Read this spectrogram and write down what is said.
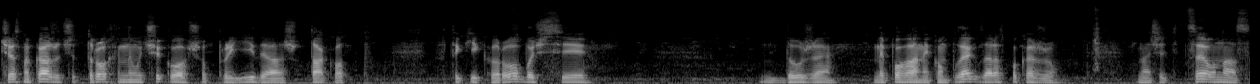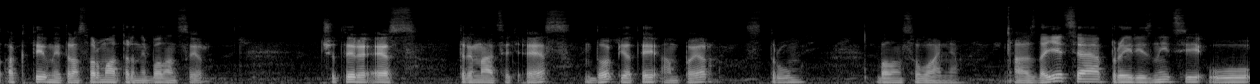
Чесно кажучи, трохи не очікував, що приїде аж так от в такій коробочці. Дуже непоганий комплект, зараз покажу. Значить, це у нас активний трансформаторний балансир 4S13S до 5 А струм балансування. Здається, при різниці у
